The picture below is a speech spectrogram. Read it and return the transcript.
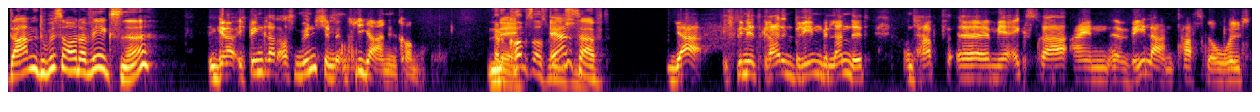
dann, du bist noch unterwegs, ne? Genau, ich bin gerade aus München mit dem Flieger angekommen. Ja, du kommst aus München. Ernsthaft? Ja, ich bin jetzt gerade in Bremen gelandet und habe äh, mir extra einen äh, WLAN-Pass geholt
